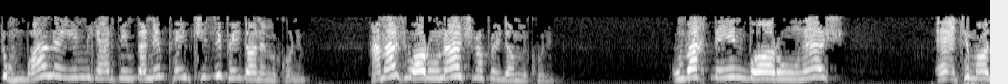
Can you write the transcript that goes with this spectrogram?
دنبال این میگردیم و نه پی چیزی پیدا نمی‌کنیم. همش وارونش رو پیدا می‌کنیم. اون وقت به این بارونش اعتماد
